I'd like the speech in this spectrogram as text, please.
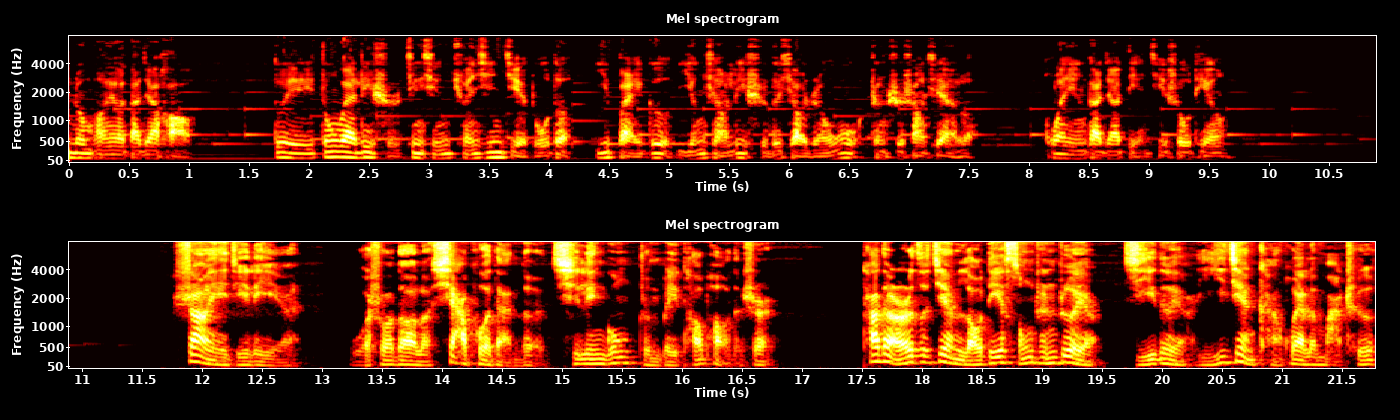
听众朋友，大家好！对中外历史进行全新解读的《一百个影响历史的小人物》正式上线了，欢迎大家点击收听。上一集里，我说到了吓破胆的麒麟公准备逃跑的事儿。他的儿子见老爹怂成这样，急得呀一剑砍坏了马车，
